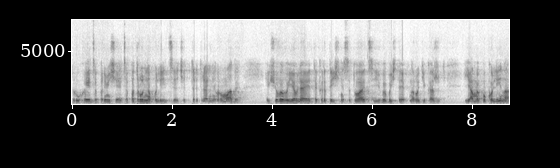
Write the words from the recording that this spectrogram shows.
рухається, переміщається, патрульна поліція чи територіальні громади, якщо ви виявляєте критичні ситуації, вибачте, як в народі кажуть, ями по коліна,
